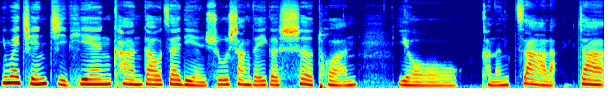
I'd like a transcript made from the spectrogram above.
因为前几天看到在脸书上的一个社团，有可能炸来炸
